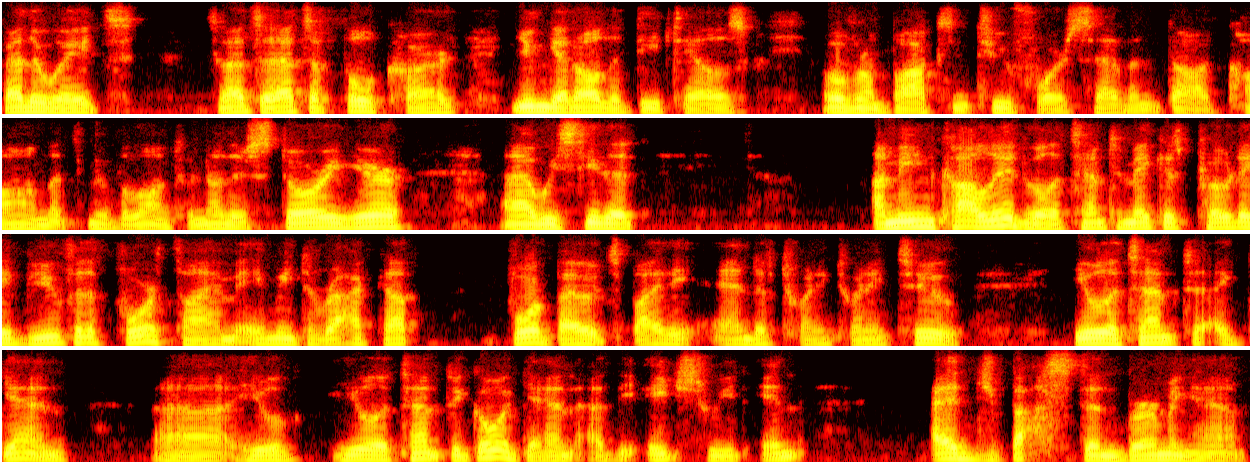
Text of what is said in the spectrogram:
featherweights. So that's a, that's a full card. You can get all the details over on boxing247.com. Let's move along to another story here. Uh, we see that Amin Khalid will attempt to make his pro debut for the fourth time, aiming to rack up four bouts by the end of 2022. He will attempt to again. Uh, he will he will attempt to go again at the H Suite in Edgbaston, Birmingham,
